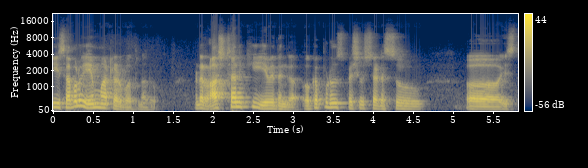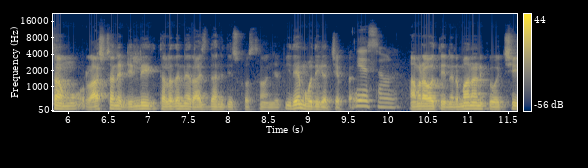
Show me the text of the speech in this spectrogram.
ఈ సభలో ఏం మాట్లాడబోతున్నారు? అంటే రాష్ట్రానికి ఏ విధంగా? ఒకప్పుడు స్పెషల్ స్టేటస్ ఇస్తాము రాష్ట్రాన్ని ఢిల్లీకి తలదన్నే రాజధాని తీసుకొస్తామని చెప్పి ఇదే మోదీ గారు చెప్పారు. అమరావతి నిర్మాణానికి వచ్చి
